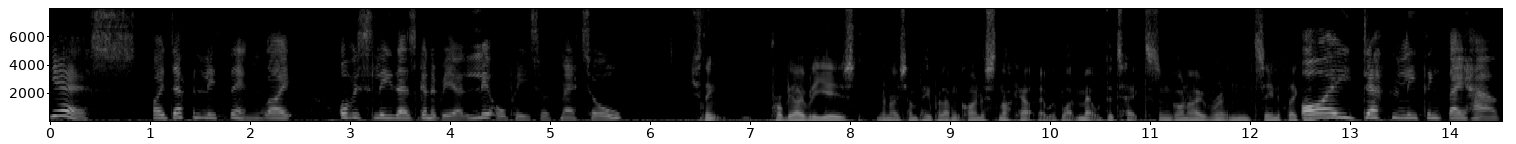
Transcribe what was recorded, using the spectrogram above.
yes. I definitely think like obviously there's going to be a little piece of metal. Do you think probably over the years, you know, some people haven't kind of snuck out there with like metal detectors and gone over it and seen if they can? I definitely think they have.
